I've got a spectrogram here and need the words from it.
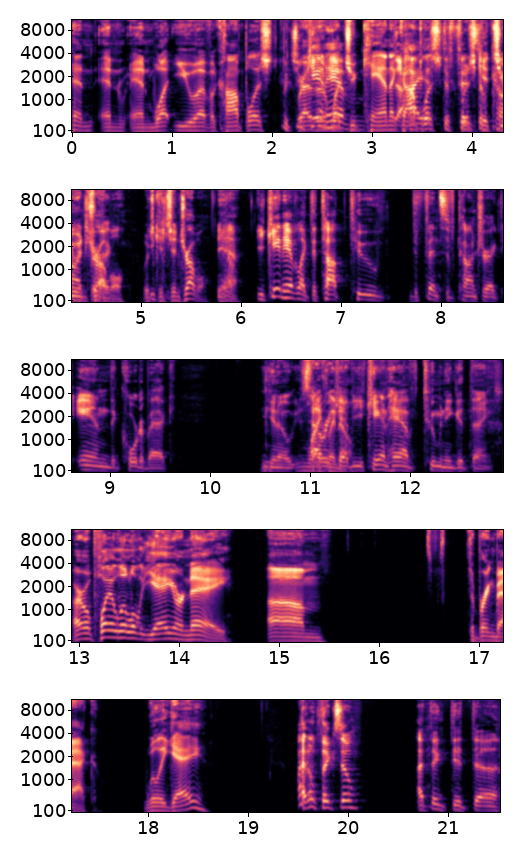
and and and what you have accomplished But you rather than what you can accomplish, which gets you in trouble. Which gets you in trouble. yeah. You can't have like the top two defensive contract and the quarterback. You know, salary Likely cap. no. You can't have too many good things. All right, we'll play a little yay or nay um, to bring back Willie Gay. I don't think so. I think that uh,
